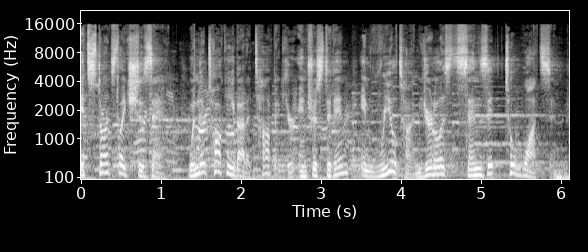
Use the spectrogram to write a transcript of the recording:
It starts like Shazam. When they're talking about a topic you're interested in, in real time, Yournalist sends it to Watson,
